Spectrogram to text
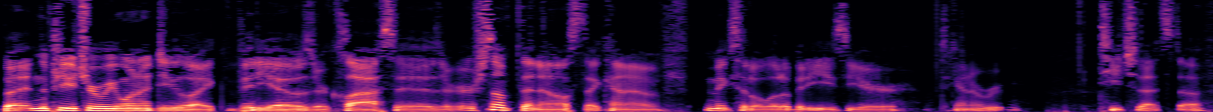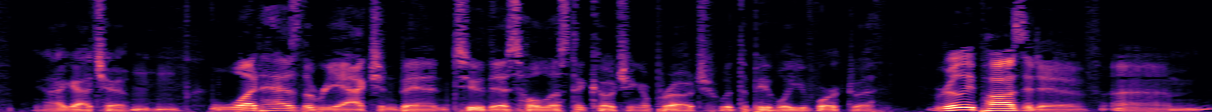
But in the future, we want to do like videos or classes or, or something else that kind of makes it a little bit easier to kind of re- teach that stuff. I got you. Mm-hmm. What has the reaction been to this holistic coaching approach with the people you've worked with? Really positive. Um,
